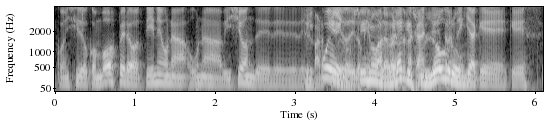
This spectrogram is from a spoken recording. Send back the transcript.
coincido con vos, pero tiene una, una visión de, de- de- del, Del partido, juego, de lo sí, que no, la pasa verdad dentro de que es un cancha, de logro. estrategia que, que es,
